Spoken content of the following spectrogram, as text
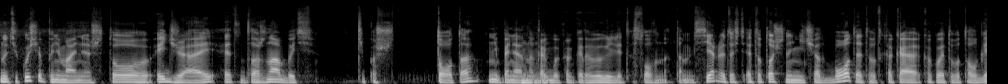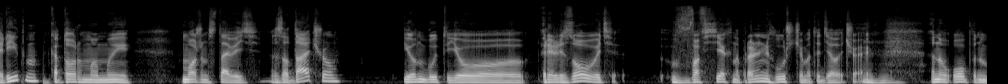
Ну, текущее понимание, что AGI это должна быть типа что-то, непонятно mm-hmm. как бы, как это выглядит, условно, там, сервис, то есть это точно не чат-бот, это вот какая, какой-то вот алгоритм, которому мы можем ставить задачу, и он будет ее реализовывать во всех направлениях лучше, чем это делает человек. Mm-hmm. Ну, Open,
